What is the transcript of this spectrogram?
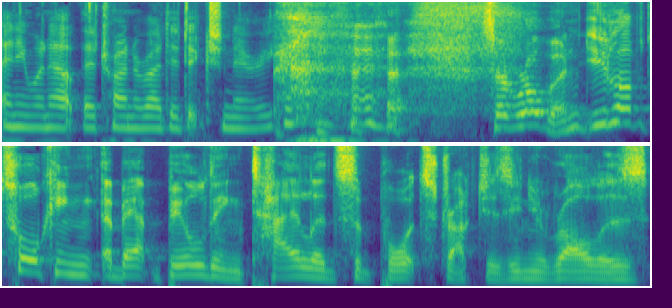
anyone out there trying to write a dictionary. so, Robin, you love talking about building tailored support structures in your role as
